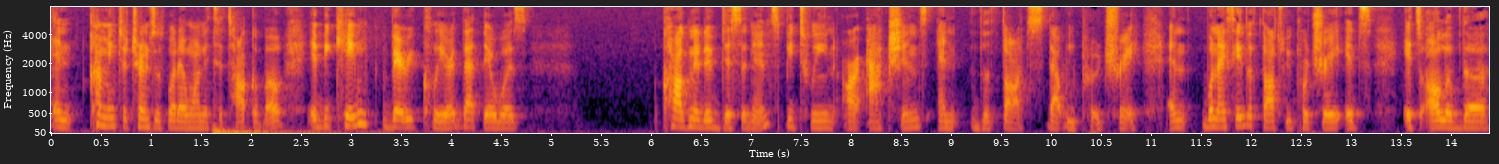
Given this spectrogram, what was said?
and coming to terms with what I wanted to talk about, it became very clear that there was cognitive dissonance between our actions and the thoughts that we portray. And when I say the thoughts we portray, it's it's all of the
